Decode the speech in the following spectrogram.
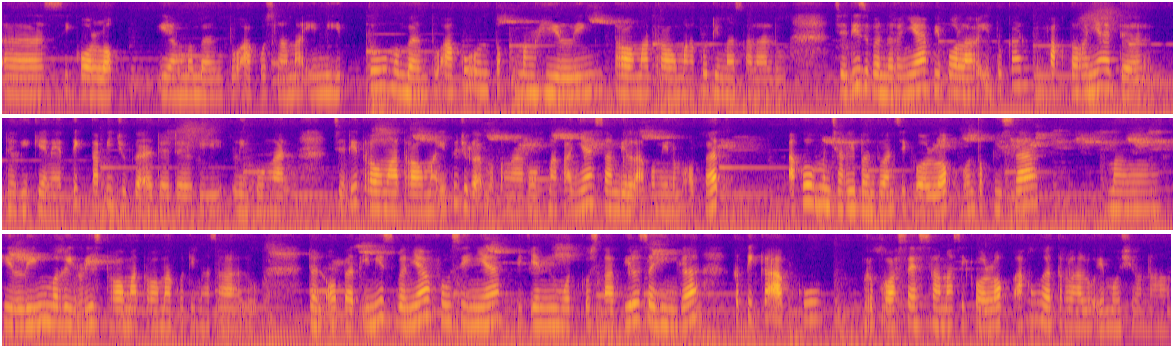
uh, psikolog yang membantu aku selama ini itu membantu aku untuk menghealing trauma-traumaku di masa lalu. Jadi sebenarnya bipolar itu kan faktornya ada dari genetik tapi juga ada dari lingkungan. Jadi trauma-trauma itu juga berpengaruh. Makanya sambil aku minum obat, aku mencari bantuan psikolog untuk bisa menghealing, merilis trauma-traumaku di masa lalu. Dan obat ini sebenarnya fungsinya bikin moodku stabil sehingga ketika aku berproses sama psikolog, aku nggak terlalu emosional.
